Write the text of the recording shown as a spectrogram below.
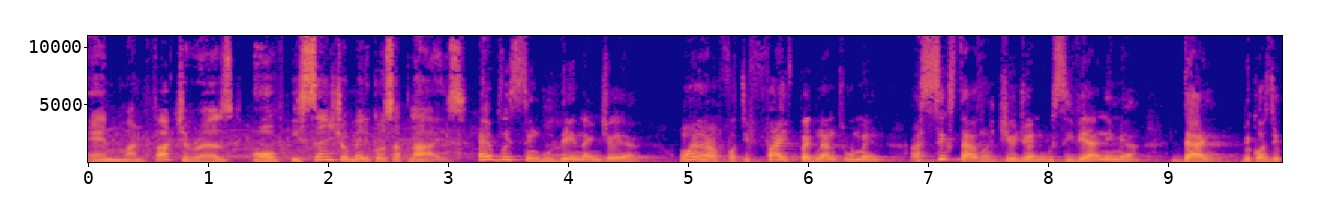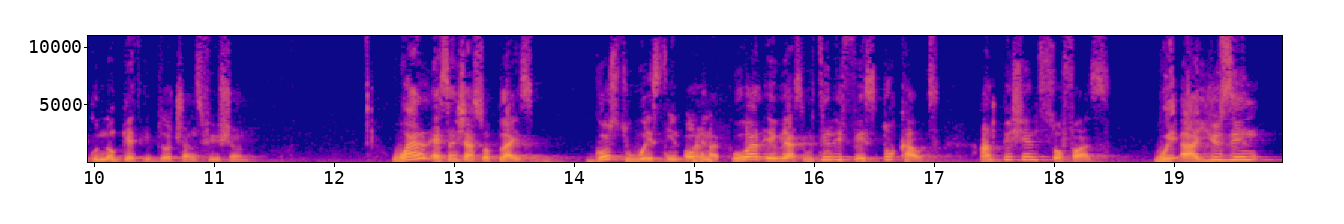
and manufacturers of essential medical supplies. Every single day in Nigeria, 145 pregnant women and 6,000 children with severe anemia die because they could not get a blood transfusion. While essential supplies goes to waste in all rural areas routinely face stockouts and patient suffers. We are using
